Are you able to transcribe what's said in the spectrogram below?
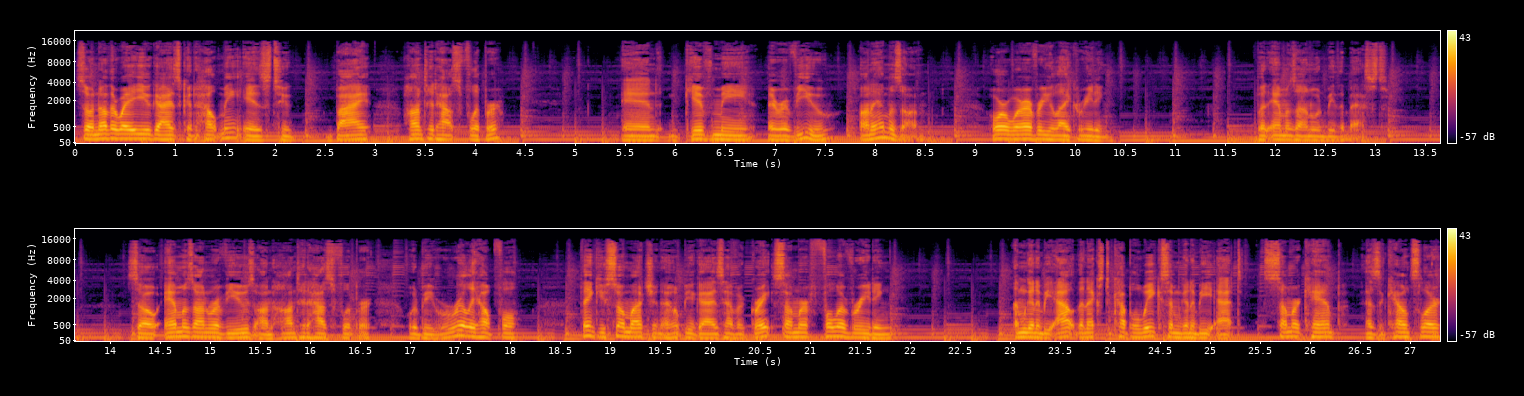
So, another way you guys could help me is to buy Haunted House Flipper and give me a review on Amazon or wherever you like reading. But Amazon would be the best. So, Amazon reviews on Haunted House Flipper would be really helpful. Thank you so much, and I hope you guys have a great summer full of reading. I'm going to be out the next couple weeks. I'm going to be at summer camp as a counselor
